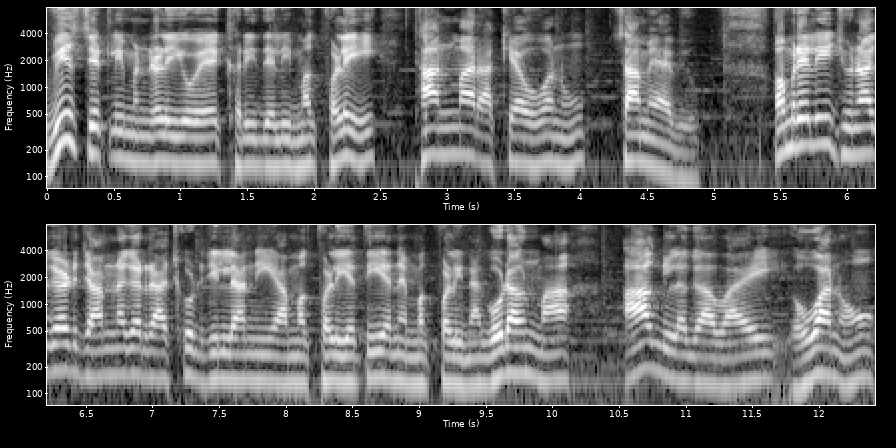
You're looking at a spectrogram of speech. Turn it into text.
વીસ જેટલી મંડળીઓએ ખરીદેલી મગફળી થાનમાં રાખ્યા હોવાનું સામે આવ્યું. અમરેલી, જૂનાગઢ, જામનગર, રાજકોટ જિલ્લાની આ મગફળી હતી અને મગફળીના ગોડાઉનમાં આગ લગાવાઈ હોવાનો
